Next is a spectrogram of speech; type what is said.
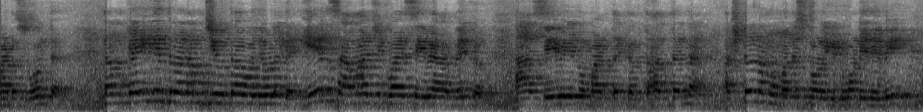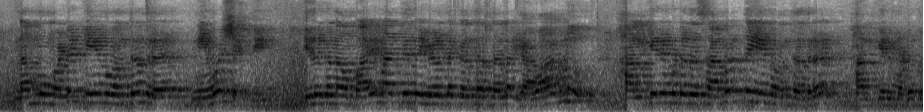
ಮಾಡಿಸುವಂತ. ನಮ್ಮ ಕೈಗಿಂತ ನಮ್ಮ ಜೀವಿತಾವಧಿಯೊಳಗೆ ಏನ್ ಸಾಮಾಜಿಕವಾಗಿ ಸೇವೆ ಆಗ್ಬೇಕು, ಆ ಸೇವೆಯನ್ನು ಮಾಡ್ತಕ್ಕಂತಹದ್ದನ್ನ ಅಷ್ಟೇ ನಮ್ಮ ಮನಸ್ಸಿನೊಳಗೆ ಇಟ್ಕೊಂಡಿದೀವಿ ನಮ್ಮ ಮಠಕ್ಕೆ ಏನು ಅಂತಂದ್ರೆ ನೀವ ಶಕ್ತಿ. ಇದನ್ನ ನಾವು ಬಾಯಿ ಮಾತಿಂದ ಹೇಳ್ತಕ್ಕಂಥದ್ದಲ್ಲ, ಯಾವಾಗ್ಲೂ ಹಾಲ್ಕೇರಿ ಮಠದ ಸಾಮರ್ಥ್ಯ ಏನು ಅಂತಂದ್ರೆ ಹಾಲ್ಕೇರಿ ಮಠದ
